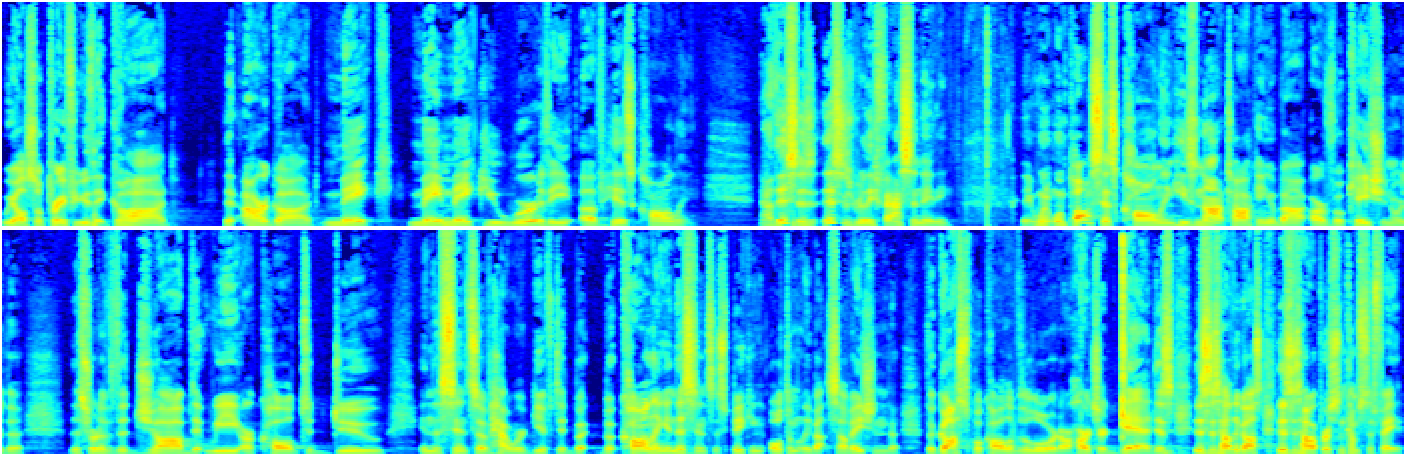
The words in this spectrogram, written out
we also pray for you that God, that our God, make, may make you worthy of his calling. Now, this is, this is really fascinating. When, when Paul says calling, he's not talking about our vocation or the, the sort of the job that we are called to do in the sense of how we're gifted. But, but calling in this sense is speaking ultimately about salvation, the, the gospel call of the Lord. Our hearts are dead. This, this is how the gospel, this is how a person comes to faith.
